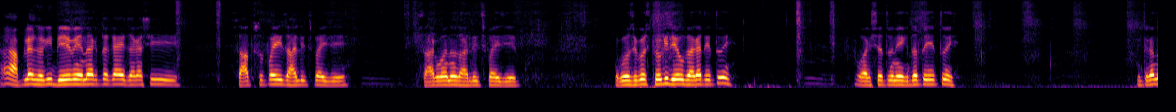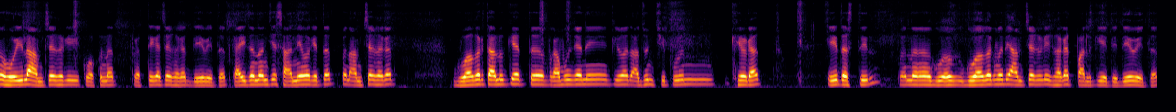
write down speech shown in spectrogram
हा आपल्या घरी देव येणार तर काय जराशी साफसफाई झालीच पाहिजे. सागवानं झालीच पाहिजेत रोज रोज थोडी देव घरात येतोय. वर्षातून एकदा तर येतोय. मित्रांनो होळीला आमच्या घरी कोकणात प्रत्येकाच्या घरात देव येतात. काही जणांचे सानेवर येतात पण आमच्या घरात गुहागर तालुक्यात प्रामुख्याने किंवा अजून चिपळूण खेड्यात येत असतील. पण गु गुहा गुहागरमध्ये आमच्याकडे घरात पालखी येते देव येतात.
